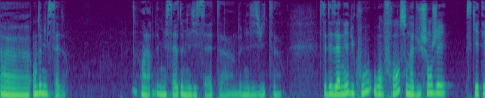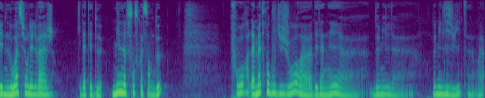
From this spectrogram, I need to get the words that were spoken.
euh, en 2016. Voilà, 2016, 2017, euh, 2018. C'était des années du coup où en France on a dû changer ce qui était une loi sur l'élevage qui datait de 1962 pour la mettre au goût du jour euh, des années euh, 2000, euh, 2018. euh, voilà.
